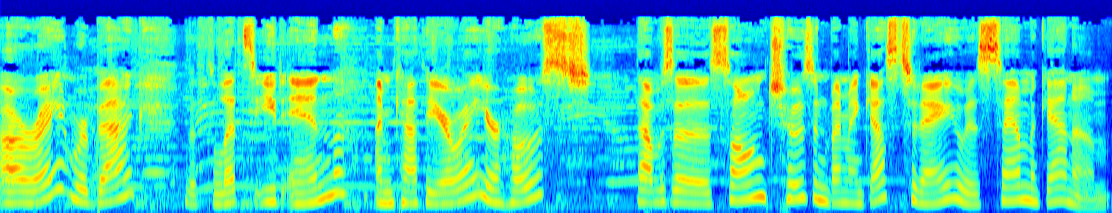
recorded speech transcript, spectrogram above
All right, we're back with Let's Eat In. I'm Cathy Erway, your host. That was a song chosen by my guest today, who is Sam Mogannam,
